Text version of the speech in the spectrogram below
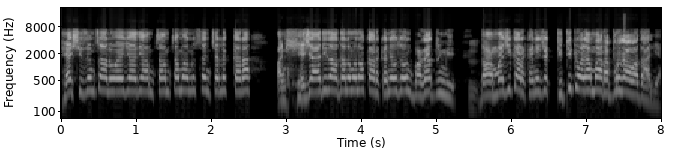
ह्या सीझन चालू व्हायच्या आधी आमचा आमचा माणूस संचालक करा आणि ह्याच्या आधी दादाला म्हणा कारखान्यावर जाऊन बघा तुम्ही. दामाजी कारखान्याच्या किती टोळ्या मारापूर गावात आल्या.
